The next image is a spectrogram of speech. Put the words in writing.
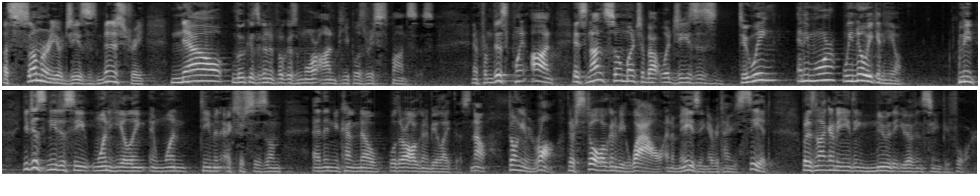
a summary of Jesus' ministry, now Luke is going to focus more on people's responses. And from this point on, it's not so much about what Jesus is doing anymore. We know he can heal. I mean, you just need to see one healing and one demon exorcism, and then you kind of know, well, they're all going to be like this. Now, don't get me wrong, they're still all going to be wow and amazing every time you see it, but it's not going to be anything new that you haven't seen before.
